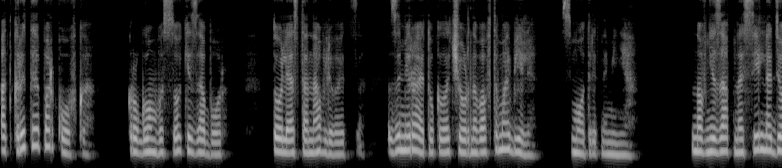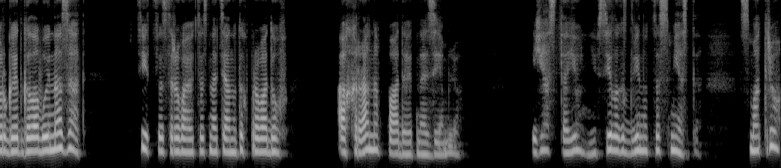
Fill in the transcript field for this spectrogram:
Открытая парковка. Кругом высокий забор. Толя останавливается, замирает около черного автомобиля, смотрит на меня. Но внезапно сильно дергает головой назад. Птицы срываются с натянутых проводов. Охрана падает на землю. Я стою, не в силах сдвинуться с места. Смотрю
